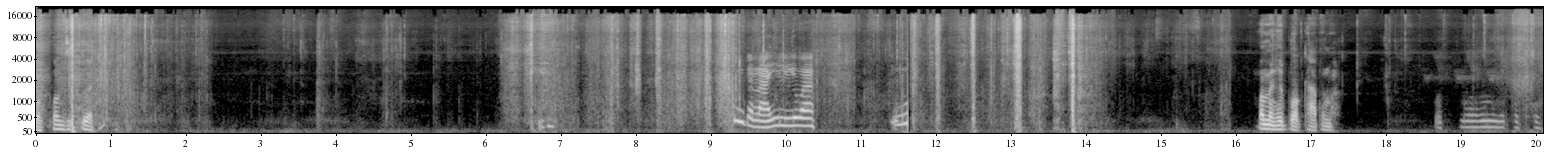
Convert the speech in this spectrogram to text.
วกพร้อมจะเกิดนี่ก็หลายอีหลีว่าว่ามันเห็ดปวกทาบมันบ่บ่บ่มีกระปก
